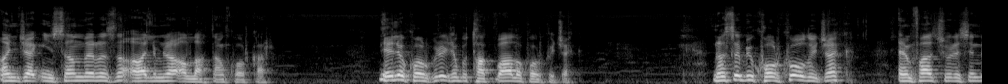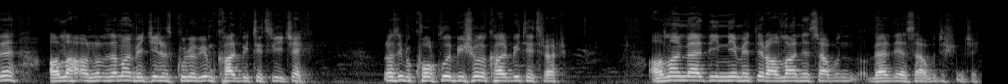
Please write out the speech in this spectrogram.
ancak insanlar arasında alimler Allah'tan korkar. Neyle korkacak? İşte bu takvayla korkacak. Nasıl bir korku olacak? Enfal suresinde Allah anıldığı zaman vecilet kulubim kalbi titreyecek. Nasıl bir korkulu bir şey olur kalbi titrer. Allah'ın verdiği nimetleri Allah'ın hesabını verdiği hesabı düşünecek.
